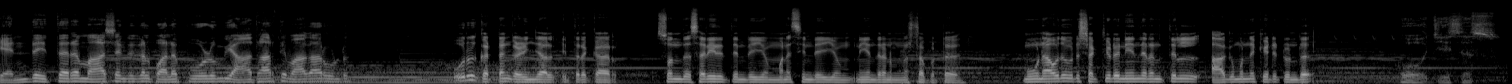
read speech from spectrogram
എന്റെ ഇത്തരം ആശങ്കകൾ പലപ്പോഴും യാഥാർത്ഥ്യമാകാറുണ്ട്. ഒരു ഘട്ടം കഴിഞ്ഞാൽ ഇത്തരക്കാർ സ്വന്തം ശരീരത്തിന്റെയും മനസ്സിന്റെയും നിയന്ത്രണം നഷ്ടപ്പെട്ട് മൂന്നാമത് ഒരു ശക്തിയുടെ നിയന്ത്രണത്തിൽ ആകുമെന്ന് കേട്ടിട്ടുണ്ട്. ഓ ജീസസ്.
